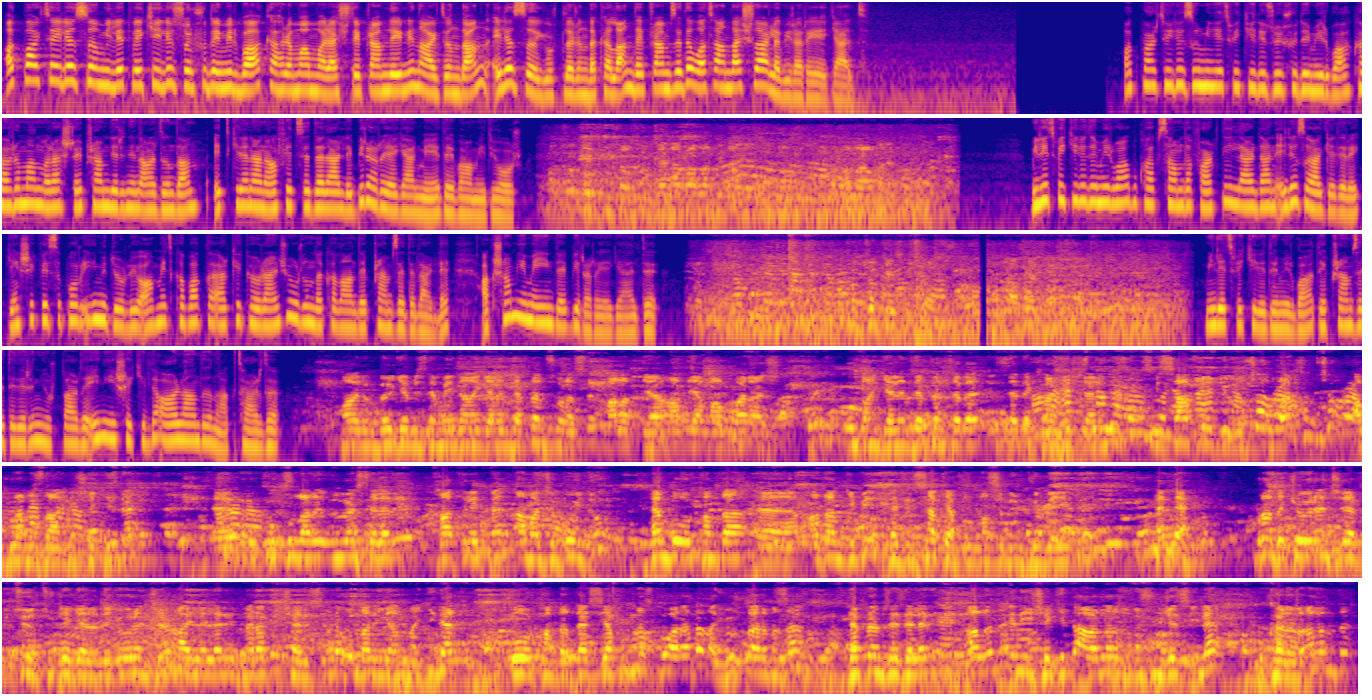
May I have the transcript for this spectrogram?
AK Parti Elazığ Milletvekili Zülfü Demirbağ, Kahramanmaraş depremlerinin ardından Elazığ yurtlarında kalan depremzede vatandaşlarla bir araya geldi. AK Parti Elazığ Milletvekili Zülfü Demirbağ, Kahramanmaraş depremlerinin ardından etkilenen afetzedelerle bir araya gelmeye devam ediyor. Çok geçmiş olsun. Cenab-ı Allah bir daha yaşatmasın. Allah'a emanet olun. Milletvekili Demirbağ bu kapsamda farklı illerden Elazığ'a gelerek Gençlik ve Spor İl Müdürlüğü Ahmet Kabaklı Erkek Öğrenci Yurdu'nda kalan depremzedelerle akşam yemeğinde bir araya geldi. Çok çok geçmiş olsun. Milletvekili Demirbağ, depremzedelerin yurtlarda en iyi şekilde ağırlandığını aktardı. Malum bölgemizde meydana gelen deprem sonrası Malatya, Adıyaman, Maraş, buradan gelen depremzede kardeşlerimiz misafir ediyoruz burada. Ablamız da aynı şekilde. Ee, okulları, üniversiteleri tatil etmenin amacı buydu. Hem bu ortamda e, adam gibi tedrisat yapılması mümkün değildi. Hem de buradaki öğrenciler, bütün Türkiye genelindeki öğrenciler aileleri merak içerisinde onların yanına gider. Bu ortamda ders yapılmaz. Bu arada da yurtlarımıza depremzedeleri alır en iyi şekilde ağırlarız düşüncesiyle bu karar alındı.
